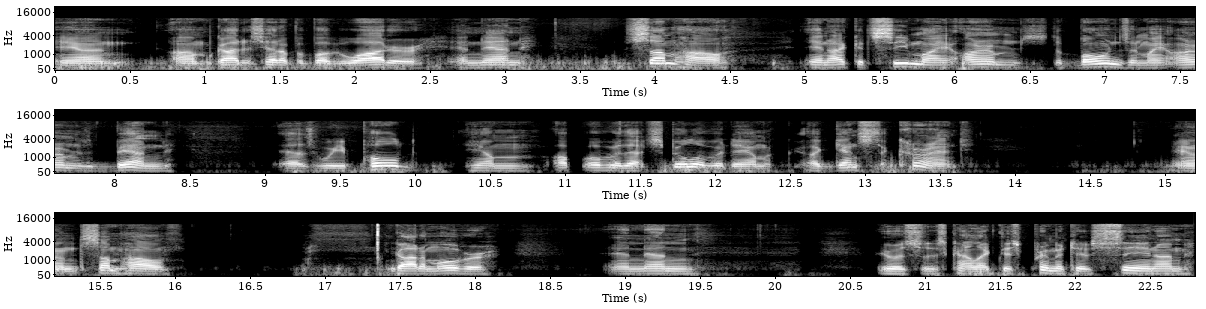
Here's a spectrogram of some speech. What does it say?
and um, got his head up above the water. And then somehow, and I could see my arms, the bones in my arms bend as we pulled him up over that spillover dam against the current. And somehow got him over. And then it was just kind of like this primitive scene. I'm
